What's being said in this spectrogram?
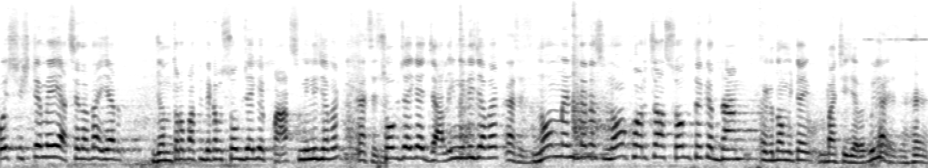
ওই সিস্টেমেই আছে দাদা ইয়ার যন্ত্রপাতি দেখাবো সব জায়গায় পার্টস মিলি যাবে আচ্ছা। সব জায়গায় জালি মিলি যাবে। নো মেনটেন্স নো খরচা সব থেকে দাম একদম এটাই বাঁচিয়ে যাবে বুঝলি? আচ্ছা হ্যাঁ।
